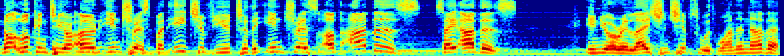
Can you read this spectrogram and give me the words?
not looking to your own interest, but each of you to the interests of others. Say, others. In your relationships with one another,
